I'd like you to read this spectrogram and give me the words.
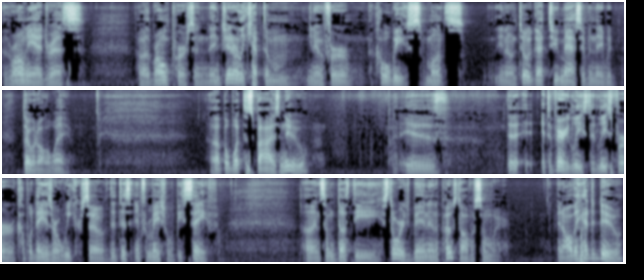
the wrong address, or the wrong person, they generally kept them, you know, for a couple weeks, months, you know, until it got too massive and they would throw it all away. Uh, but what the spies knew is that at the very least, at least for a couple days or a week or so, that this information would be safe uh, in some dusty storage bin in a post office somewhere. And all they had to do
